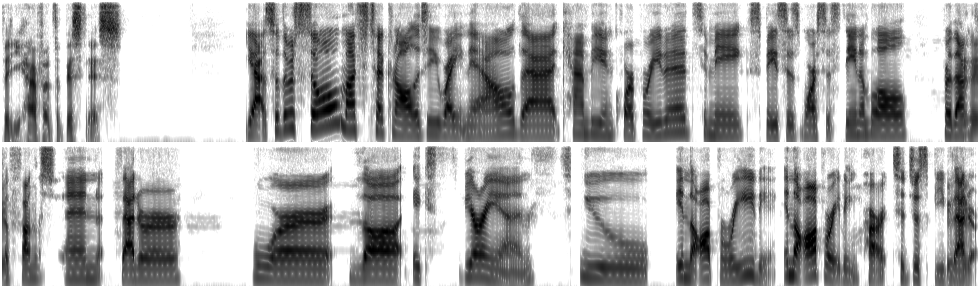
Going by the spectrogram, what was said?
that you have of the business? Yeah, so there's so much technology right now that can be incorporated to make spaces more sustainable, for them mm-hmm. to function better, for the experience to in the operating in the operating part to just be mm-hmm. better.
